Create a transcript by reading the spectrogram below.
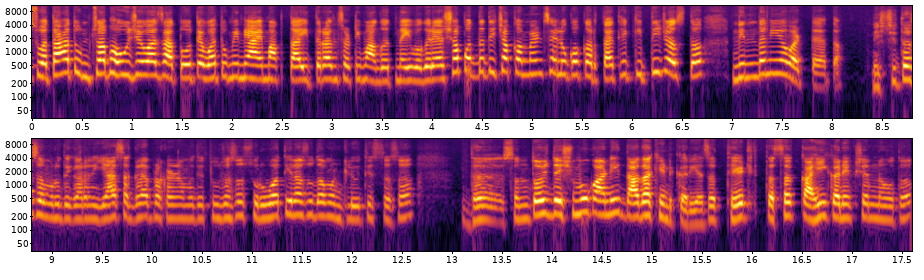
स्वतः तुमचा भाऊ जेव्हा जातो तेव्हा तुम्ही न्याय मागता इतरांसाठी मागत नाही वगैरे अशा पद्धतीच्या कमेंट्स हे लोक करतात. हे किती जास्त निंदनीय वाटतंय आता. निश्चितच समृद्धी कारण या सगळ्या प्रकरणामध्ये तू जसं सुरुवातीला सुद्धा म्हटली होतीस तसं संतोष देशमुख आणि दादा खिंडकर याचं थेट तसं काही कनेक्शन नव्हतं.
